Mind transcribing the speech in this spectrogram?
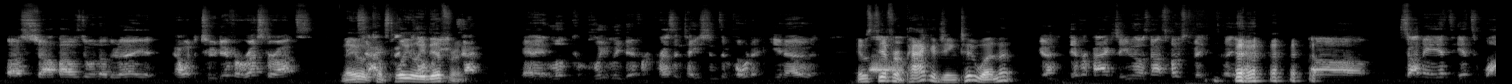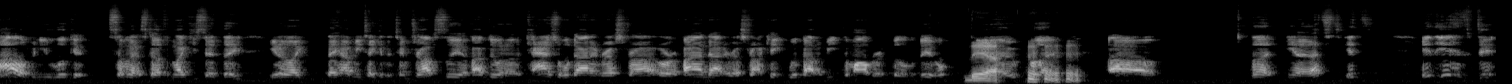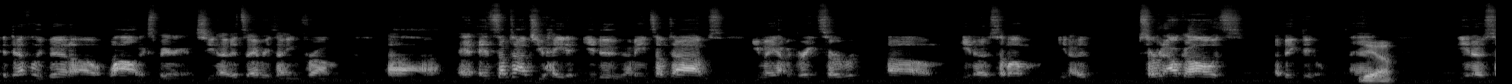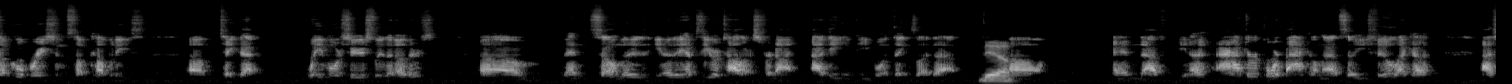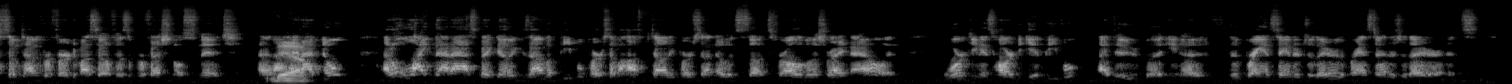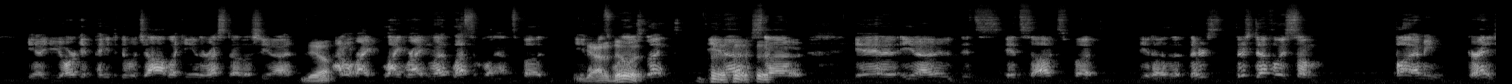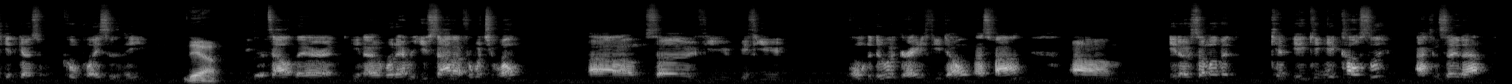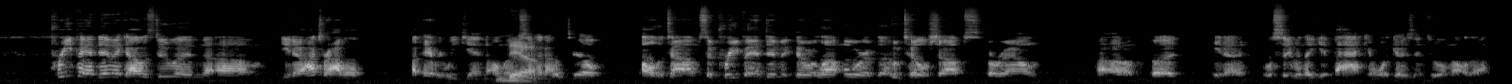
a shop I was doing the other day. I went to two different restaurants. they look completely company, different exact- and it looked completely different. Presentation's important, you know, and it was different Uh, packaging too wasn't it yeah, different packaging, even though it's not supposed to be. But, yeah. Um, so I mean, it's it's wild when you look at some of that stuff, and like you said, they you know like they have me taking the temperature. Obviously, if I'm doing a casual dining restaurant or a fine dining restaurant, I can't whip out a meat thermometer in the middle of the meal. yeah You know, but um, but you know that's it's it, it has de- definitely been a wild experience. You know, it's everything from uh, and, and sometimes you hate it. You do. I mean, sometimes you may have a great server. Um, you know, some of them, you know, serving alcohol is a big deal. And, yeah You know, some corporations, some companies um, take that way more seriously than others. Um, and some, uh, you know, they have zero tolerance for not IDing people and things like that. yeah Um, and I've, you know, I have to report back on that. So you feel like a, I've sometimes referred to myself as a professional snitch, and, Yeah. I, and I don't, I don't like that aspect of it because I'm a people person, I'm a hospitality person. I know it sucks for all of us right now, and working is hard to get people. I do, but you know, the brand standards are there. The brand standards are there, and it's, you know, you are getting paid to do a job like any of the rest of us. You know, yeah I don't write like writing lesson plans, but you, You know, gotta do those things. You know, so yeah, you know, it's it sucks, but you know, th- there's there's definitely some. But I mean, granted, you get to go some cool places and eat. yeah It's out there, and you know, whatever you sign up for what you want. Um, so if you if you want to do it, great. If you don't, that's fine. Um, you know, some of it can it can get costly. I can say that. Pre-pandemic, I was doing. Um, you know, I travel every weekend almost. Yeah. I'm in a hotel all the time. So pre-pandemic, there were a lot more of the hotel shops around. Um, but you know, we'll see when they get back and what goes into them and all that.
